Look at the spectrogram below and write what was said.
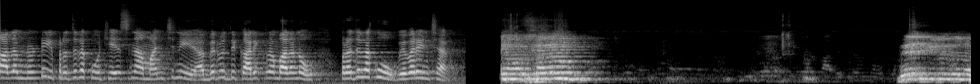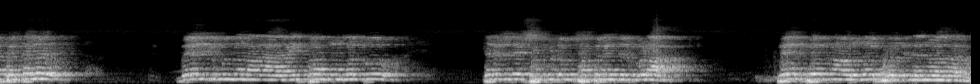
కాలం నుండి ప్రజలకు చేసిన మంచిని అభివృద్ధి కార్యక్రమాలను ప్రజలకు వివరించారు. వేదిక మీద ఉన్న పెద్దలు వేదిక ముందు ఉన్న నా రైతు తెలుగుదేశం కుటుంబ సభ్యులందరూ కూడా పేరు పేరున హృదయపూర్వక ధన్యవాదాలు.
